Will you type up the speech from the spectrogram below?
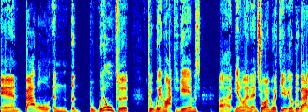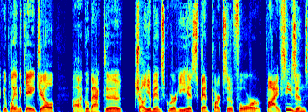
and battle and the will to to win hockey games. Uh, you know, and, and so I'm with you. He'll go back. He'll play in the KHL. Uh, go back to Chelyabinsk, where he has spent parts of four or five seasons.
